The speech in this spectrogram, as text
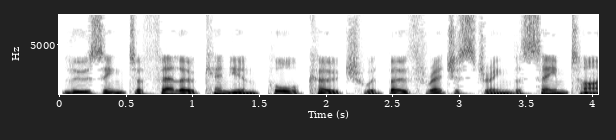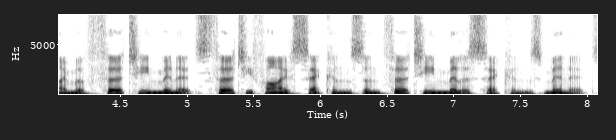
losing to fellow Kenyan Paul Koech with both registering the same time of 13 minutes 35 seconds and 13 milliseconds minutes.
